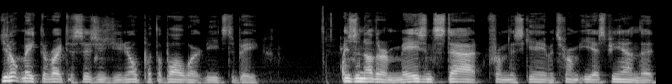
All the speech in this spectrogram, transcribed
you don't make the right decisions. You don't put the ball where it needs to be. Here's another amazing stat from this game. It's from ESPN that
